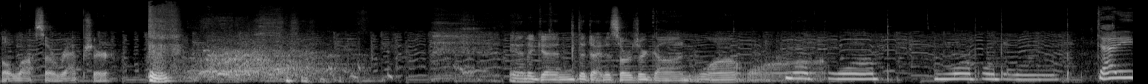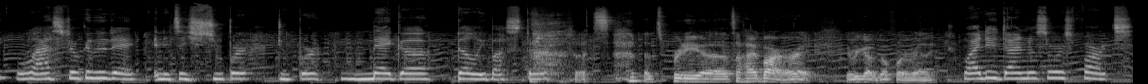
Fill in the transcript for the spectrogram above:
Velociraptor. and again, the dinosaurs are gone. Wah, wah. Womp womp. Womp womp womp. Daddy, last joke of the day, and it's a super duper mega belly buster. That's that's pretty. Uh, that's a high bar. All right, here we go. Go for it, Riley. Why do dinosaurs' farts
